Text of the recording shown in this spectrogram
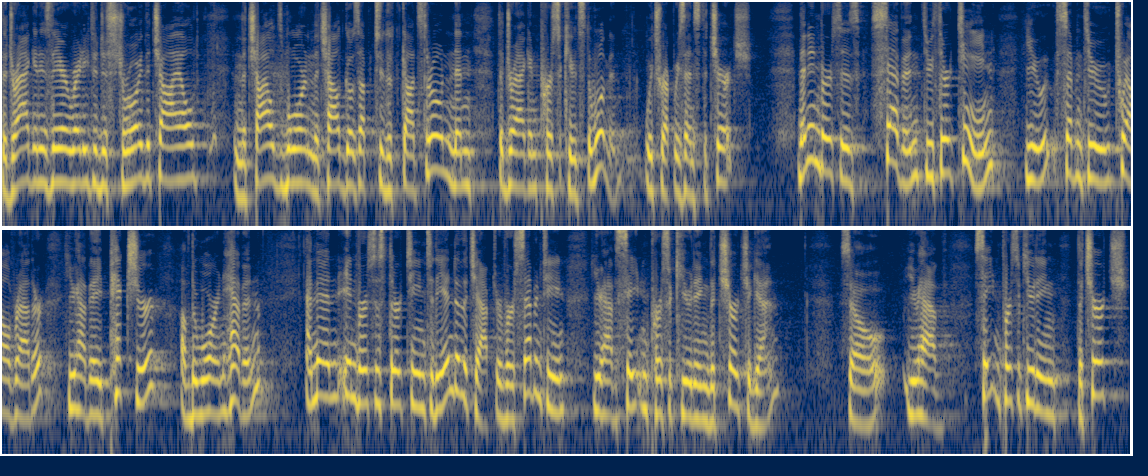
the dragon is there ready to destroy the child and the child's born, and the child goes up to the, God's throne, and then the dragon persecutes the woman, which represents the church. Then in verses 7 through 13, you 7 through 12 rather, you have a picture of the war in heaven. And then in verses 13 to the end of the chapter, verse 17, you have Satan persecuting the church again. So you have Satan persecuting the church,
